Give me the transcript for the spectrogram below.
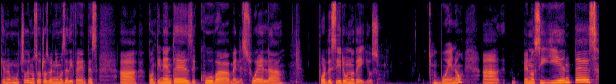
que, muchos de nosotros venimos de diferentes uh, continentes, de Cuba, Venezuela, por decir uno de ellos. Bueno, en los siguientes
